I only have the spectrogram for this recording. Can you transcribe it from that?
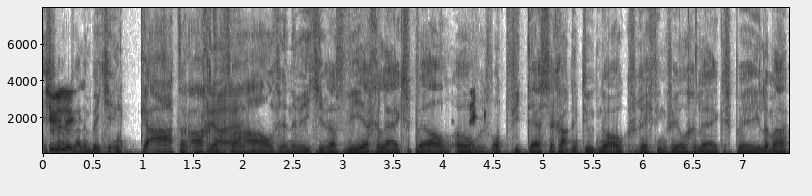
zou ik wel een beetje een katerachtig Ja, hè? verhaal vinden. Weet je, dat is weer gelijkspel. Overigens, want Vitesse gaat natuurlijk nou ook richting veel gelijke spelen. Maar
